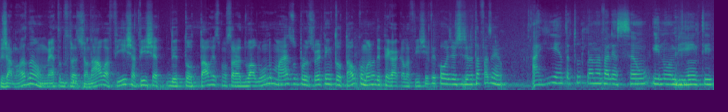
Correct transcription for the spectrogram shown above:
Já nós não, método tradicional, a ficha, a ficha é de total responsabilidade do aluno, mas o professor tem total comando de pegar aquela ficha e ver qual exercício ele está fazendo. Aí entra tudo lá na avaliação e no ambiente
